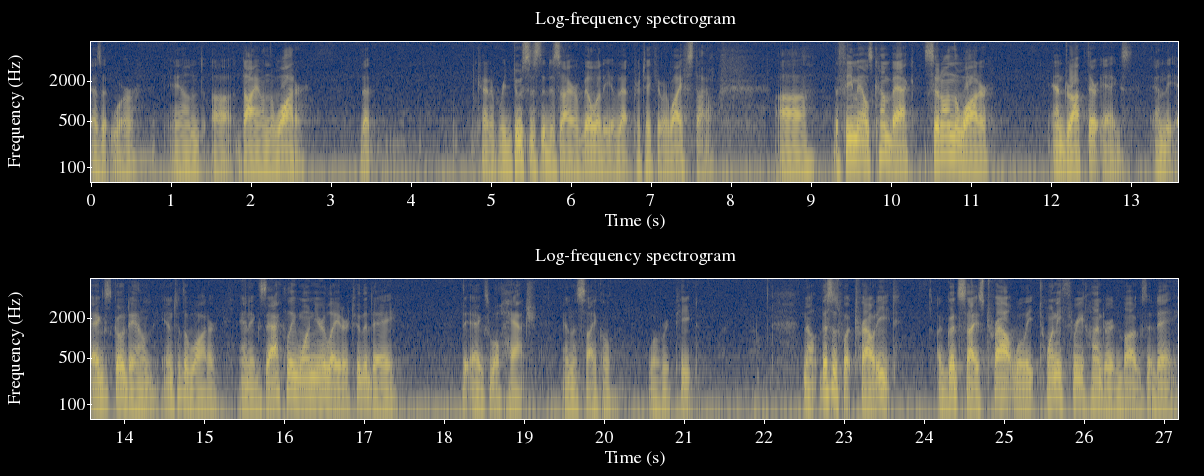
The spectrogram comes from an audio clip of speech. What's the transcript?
as it were, and uh, die on the water. That kind of reduces the desirability of that particular lifestyle. Uh, the females come back, sit on the water, and drop their eggs, and the eggs go down into the water, and exactly one year later to the day, the eggs will hatch, and the cycle will repeat. Now, this is what trout eat. A good-sized trout will eat 2,300 bugs a day.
